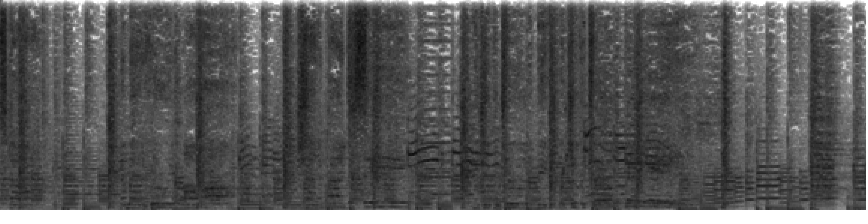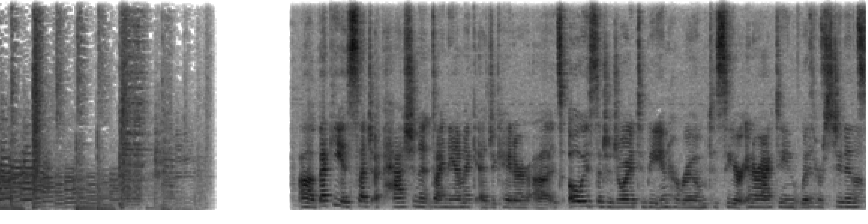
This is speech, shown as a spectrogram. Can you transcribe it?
star. No matter who you are, shining bright to see what you can truly be, what you can truly be. Uh, Becky is such a passionate, dynamic educator. Uh, it's always such a joy to be in her room, to see her interacting with her students.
